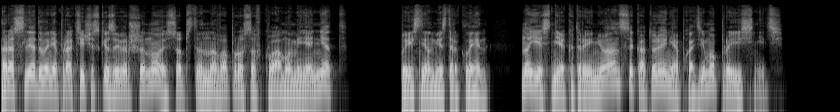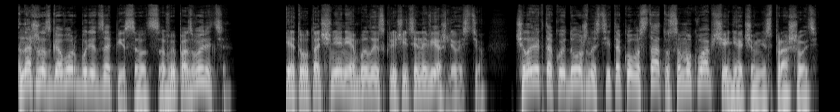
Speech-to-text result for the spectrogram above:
Расследование практически завершено, и, собственно, вопросов к вам у меня нет пояснил мистер Клейн, но есть некоторые нюансы, которые необходимо прояснить. Наш разговор будет записываться. Вы позволите? Это уточнение было исключительно вежливостью. Человек такой должности и такого статуса мог вообще ни о чем не спрашивать.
